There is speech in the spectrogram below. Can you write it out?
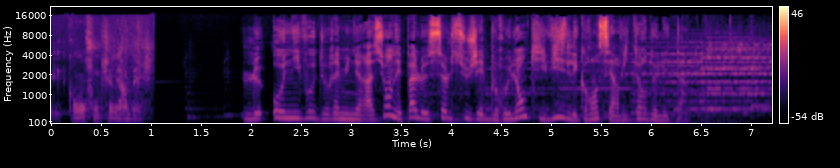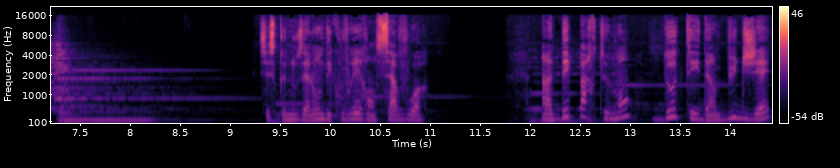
et qu'un fonctionnaire belge. Le haut niveau de rémunération n'est pas le seul sujet brûlant qui vise les grands serviteurs de l'État. C'est ce que nous allons découvrir en Savoie, un département doté d'un budget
